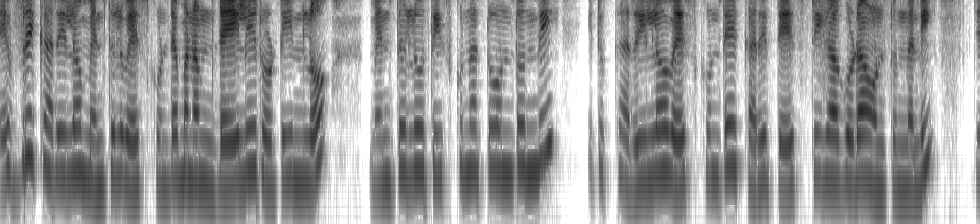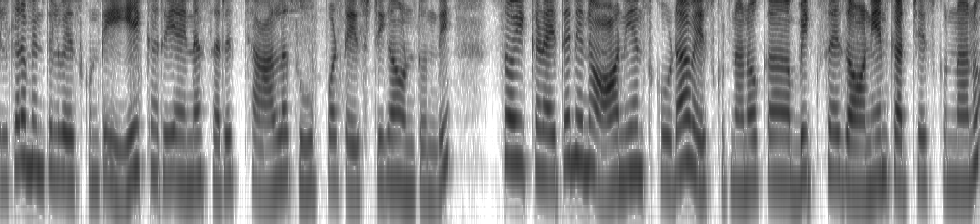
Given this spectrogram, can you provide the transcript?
ఎవ్రీ కర్రీలో మెంతులు వేసుకుంటే మనం డైలీ రొటీన్లో మెంతులు తీసుకున్నట్టు ఉంటుంది. ఇటు కర్రీలో వేసుకుంటే కర్రీ టేస్టీగా కూడా ఉంటుందండి. జీలకర్ర మెంతులు వేసుకుంటే ఏ కర్రీ అయినా సరే చాలా సూపర్ టేస్టీగా ఉంటుంది. సో ఇక్కడైతే నేను ఆనియన్స్ కూడా వేసుకుంటున్నాను. ఒక బిగ్ సైజ్ ఆనియన్ కట్ చేసుకున్నాను.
